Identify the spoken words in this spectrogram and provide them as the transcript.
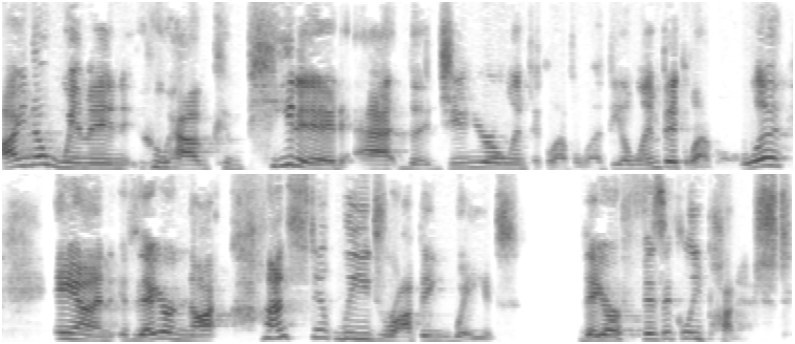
I know women who have competed at the junior Olympic level, at the Olympic level, and if they are not constantly dropping weight, they are physically punished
